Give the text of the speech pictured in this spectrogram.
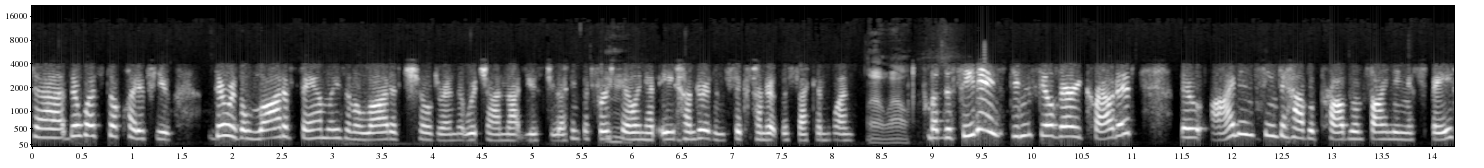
uh, there was still quite a few there was a lot of families and a lot of children, which I'm not used to. I think the 1st mm-hmm. sailing had 800 and 600 the second one. Oh wow! But the sea days didn't feel very crowded. There, I didn't seem to have a problem finding a space.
